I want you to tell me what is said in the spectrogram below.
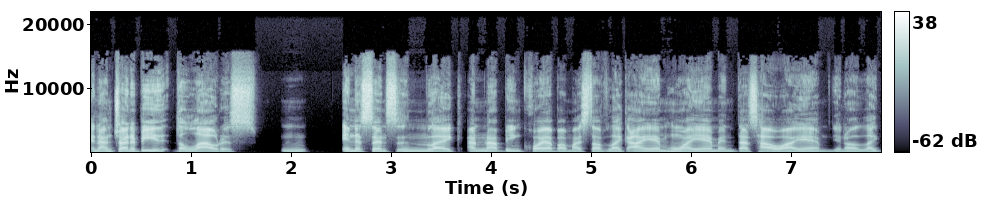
and I'm trying to be the loudest in a sense, and like I'm not being quiet about my stuff. Like I am who I am, and that's how I am. You know, like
